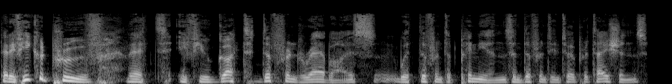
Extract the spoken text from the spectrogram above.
that if he could prove that if you got different rabbis with different opinions and different interpretations,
